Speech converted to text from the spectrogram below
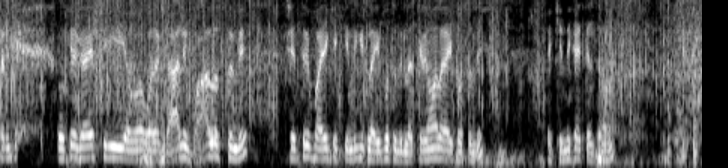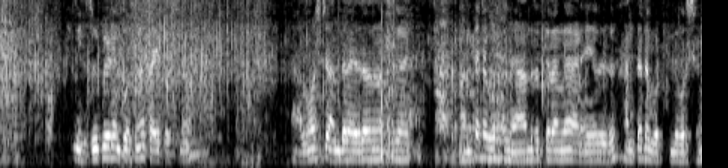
సరిగ్గా ఓకే గాయస్ ఈ గాలి బాగా వస్తుంది. ఛత్రి పైకి కిందికి ఇట్లా అయిపోతుంది ఇట్లా తిరుమల అయిపోతుంది. కిందికి అయితే వెళ్తున్నాము? మీకు చూపించడం కోసమే పైకి వచ్చినాం. ఆల్మోస్ట్ అందరు హైదరాబాద్లో ఉన్నారు కాబట్టి అంతటా కొడుతుంది. ఆంధ్ర తెలంగాణ ఏం లేదు. అంతటా కొడుతుంది వర్షం.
